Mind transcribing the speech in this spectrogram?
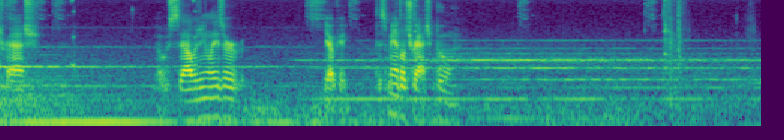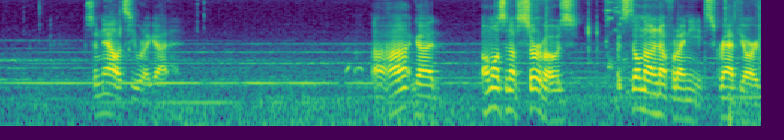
trash. Oh, salvaging laser. Yeah, okay. Dismantle trash. Boom. So now let's see what I got. Uh-huh, got almost enough servos. But still not enough what I need. Scrapyard.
